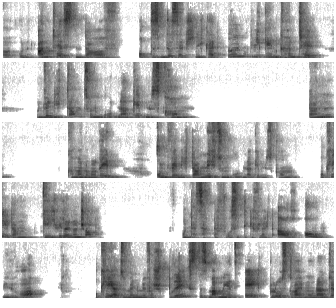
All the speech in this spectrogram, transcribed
äh, und antesten darf, ob das mit der Selbstständigkeit irgendwie gehen könnte. Und wenn ich dann zu einem guten Ergebnis komme, dann können wir nochmal reden. Und wenn ich dann nicht zu einem guten Ergebnis komme, okay, dann gehe ich wieder in den Job. Und da sagt der Vorsichtige vielleicht auch, oh, ja, okay, also wenn du mir versprichst, das machen wir jetzt echt plus drei Monate,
